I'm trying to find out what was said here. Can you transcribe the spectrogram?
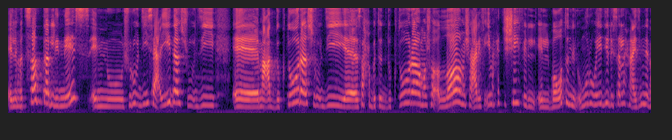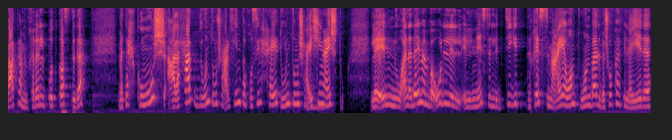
اللي متصدر للناس إنه شروق دي سعيدة شروق دي مع الدكتورة شروق دي صاحبة الدكتورة ما شاء الله مش عارف إيه ما حدش شايف ال- البواطن الأمور وهي دي الرسالة اللي إحنا عايزين نبعتها من خلال البودكاست ده. ما تحكموش على حد وأنتم مش عارفين تفاصيل حياته وأنتم مش عايشين عيشته. لأنه أنا دايما بقول لل- للناس اللي بتيجي تخس معايا 1 to 1 بقى اللي بشوفها في العيادة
